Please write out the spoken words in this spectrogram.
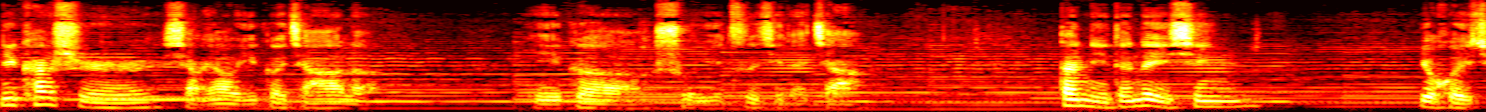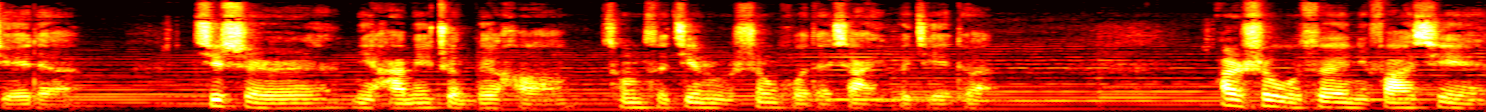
你开始想要一个家了，一个属于自己的家，但你的内心。又会觉得，其实你还没准备好从此进入生活的下一个阶段。二十五岁，你发现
